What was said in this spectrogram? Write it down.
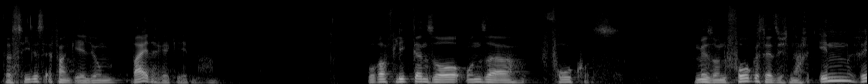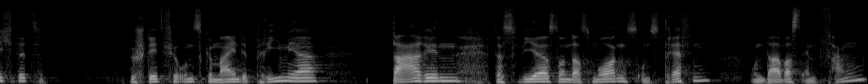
dass sie das Evangelium weitergegeben haben. Worauf liegt denn so unser Fokus? Haben wir so einen Fokus, der sich nach innen richtet, besteht für uns Gemeinde primär darin, dass wir sonntags morgens uns treffen und da was empfangen?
